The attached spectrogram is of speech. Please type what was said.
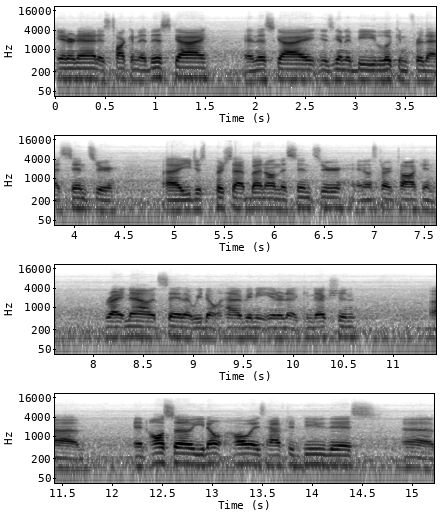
internet is talking to this guy and this guy is going to be looking for that sensor. Uh, you just push that button on the sensor and it'll start talking. Right now it's saying that we don't have any internet connection. Um, and also you don't always have to do this, uh,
